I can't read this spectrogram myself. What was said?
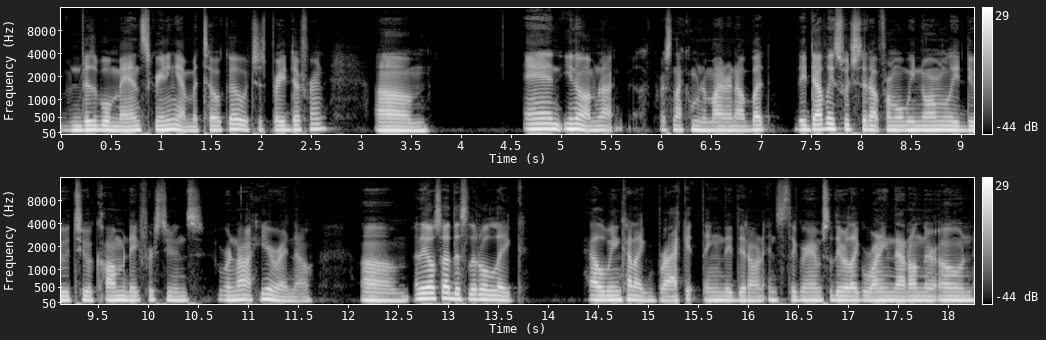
Invisible Man screening at Matoaka, which is pretty different. Um, and you know, I'm not, of course, not coming to mind right now, but they definitely switched it up from what we normally do to accommodate for students who are not here right now. Um, and they also had this little like Halloween kind of like bracket thing they did on Instagram, so they were like running that on their own.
